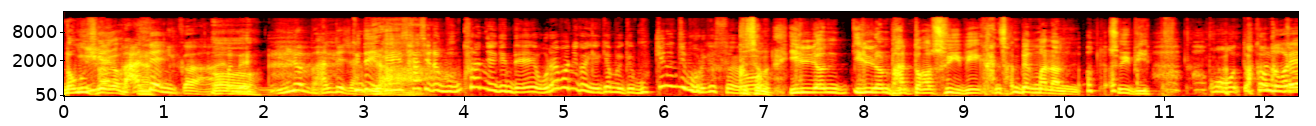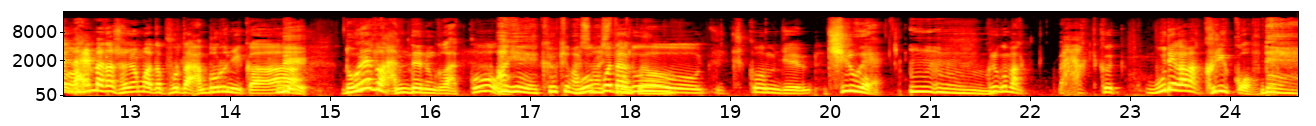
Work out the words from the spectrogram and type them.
너무 1년 쉬어요. 반 네. 되니까. 어. 네. 1년 반 되잖아. 근데 이게 야. 사실은 뭉클한 얘기인데 오라버니가 얘기하면 이게 웃기는지 모르겠어요. 글쎄, 1년, 1년 반 동안 수입이 한 300만 원 수입이. 어, 그 노래. 날마다 저녁마다 부르다 안 부르니까 네. 노래도 안 되는 것 같고 아, 예, 그렇게 말씀하시더라고요. 무엇보다도 지금 이제 지루해. 음, 음. 그리고 막 막그 무대가 막 그립고 네.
